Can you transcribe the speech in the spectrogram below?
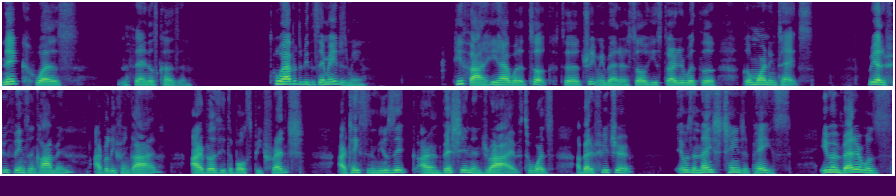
Nick was Nathaniel's cousin, who happened to be the same age as me. He thought he had what it took to treat me better, so he started with the good morning text. We had a few things in common our belief in God, our ability to both speak French, our taste in music, our ambition and drive towards a better future. It was a nice change of pace. Even better was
